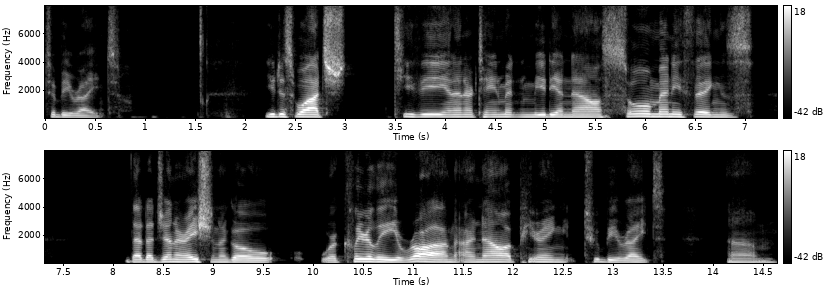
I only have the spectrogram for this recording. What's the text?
to be right. You just watch TV and entertainment and media now, so many things that a generation ago were clearly wrong are now appearing to be right. Um,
